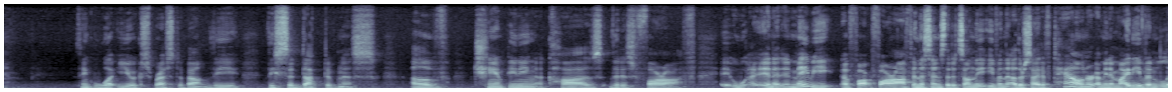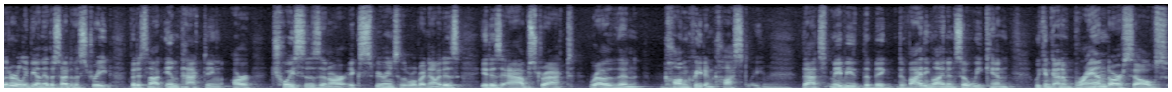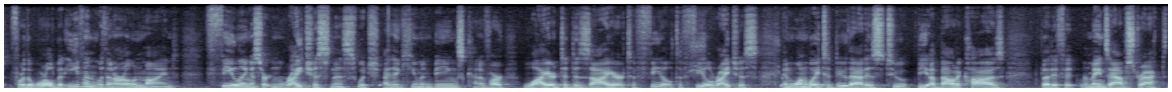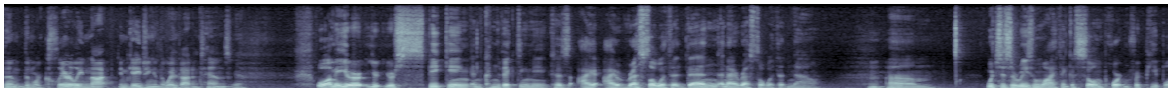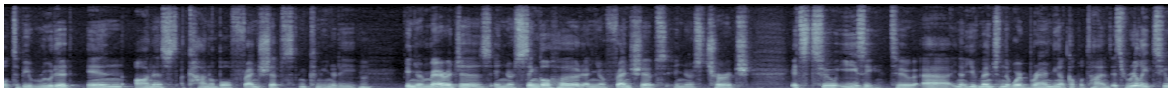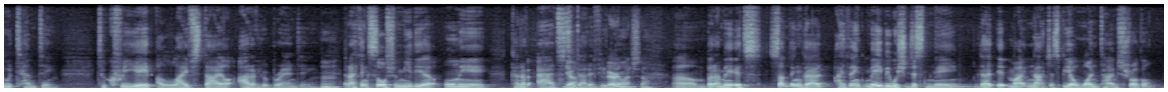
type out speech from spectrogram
think what you expressed about the, the seductiveness of championing a cause that is far off. It, and it, it may be far, far off in the sense that it's on the even the other side of town, or I mean, it might even literally be on the other side of the street, but it's not impacting our choices and our experience of the world right now. It is it is abstract rather than concrete and costly. Mm. That's maybe the big dividing line. And so we can we can kind of brand ourselves for the world, but even within our own mind, feeling a certain righteousness, which I think human beings kind of are wired to desire to feel, to feel sure. righteous. Sure. And one way to do that is to be about a cause. But if it remains abstract, then, then we're clearly not engaging in the way that God intends. Yeah. Well, I mean, you're, you're, you're speaking and convicting me because I, I wrestle with it then and I wrestle with it now. Mm-hmm. Um, which is the reason why I think it's so important for people to be rooted in honest, accountable friendships and community mm. in your marriages, in your singlehood, and your friendships, in your church. It's too easy to, uh, you know, you've mentioned the word branding a couple times. It's really too tempting to create a lifestyle out of your branding. Mm. And I think social media only kind of adds yeah, to that, if you very will. Very much so. Um, but I mean, it's something that I think maybe we should just name that it might not just be a one time struggle,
